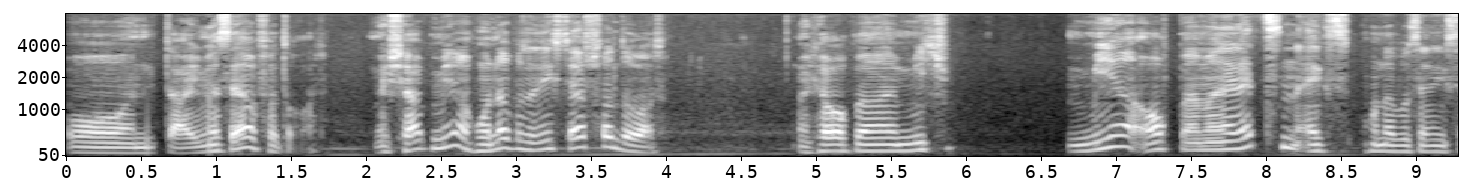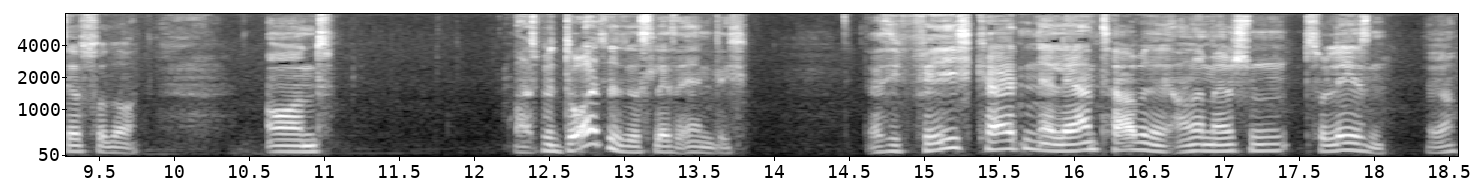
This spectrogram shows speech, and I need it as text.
Und da habe ich mir selber vertraut. Ich habe mir hundertprozentig selbst vertraut. Ich habe auch bei mich, mir auch bei meiner letzten Ex hundertprozentig selbst vertraut. Und was bedeutet das letztendlich? dass ich Fähigkeiten erlernt habe, den anderen Menschen zu lesen. Ja?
